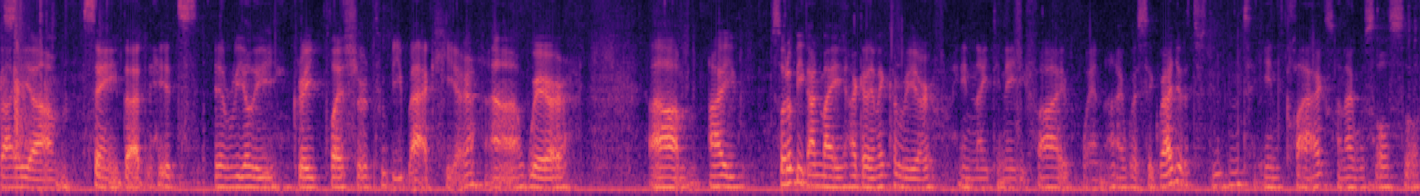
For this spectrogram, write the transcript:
by um, saying that it's a really great pleasure to be back here, uh, where um, I sort of began my academic career in 1985 when I was a graduate student in CLACS, and I was also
